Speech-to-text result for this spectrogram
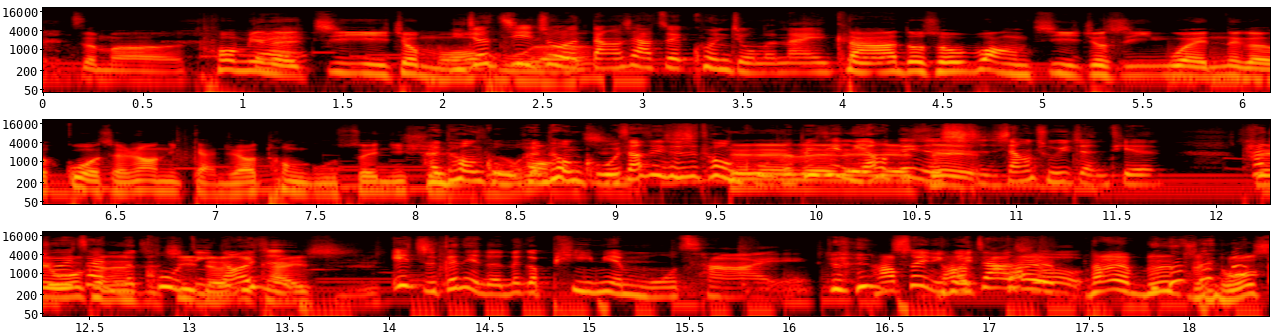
怎么后面的记忆就模糊了。你就记住了当下最困窘的那一刻。大家都说忘记就是因为那个过程让你感觉到痛苦，所以你选很痛苦，很痛苦。我相信这是痛苦的，毕竟你要跟你的屎相处一整天，它就会在你的裤底，然后一直一直跟你的那个屁面摩擦，哎，就所以你回家的时候，它也不是整坨屎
